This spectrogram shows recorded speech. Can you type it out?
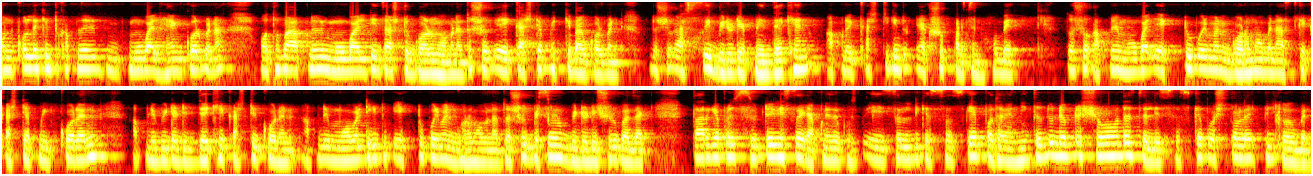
অন করলে কিন্তু আপনার মোবাইল হ্যাং করবে না, অথবা আপনার মোবাইলটি জাস্ট গরম হবে না। দর্শক, এই কাজটি আপনি কীভাবে করবেন? দর্শক, আজকে ভিডিওটি আপনি দেখেন, আপনার কাজটি কিন্তু একশো পার্সেন্ট হবে। দর্শক আপনার মোবাইল একটু পরিমাণ গরম হবে না, আজকে কাজটি আপনি করেন, আপনি ভিডিওটি দেখে কাজটি করেন আপনার মোবাইলটি কিন্তু একটু পরিমাণ গরম হবে না। দর্শক, বেশি ভিডিওটি শুরু করা যাক। তার আগে আপনার ছুটে গেছে আপনি এই চ্যানেলটিকে সাবস্ক্রাইব করে থাকেন, নিত্য দুটো আপনার সমাধান চ্যানেলটি সাবস্ক্রাইব করে ক্লিক করবেন।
